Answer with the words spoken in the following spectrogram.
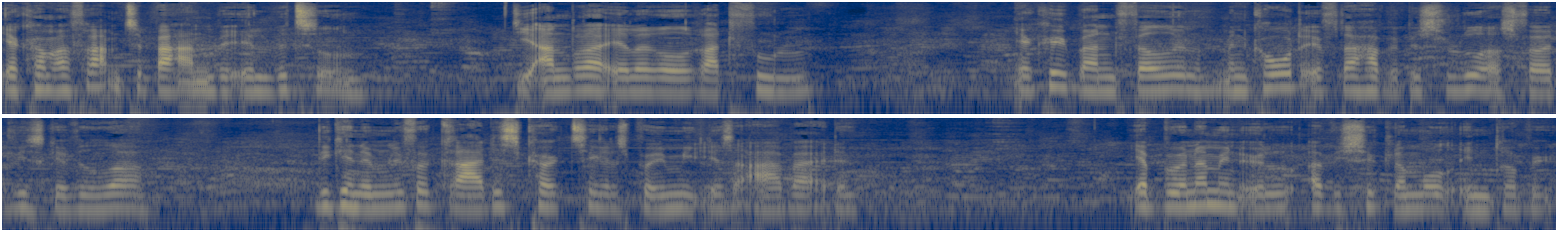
Jeg kommer frem til baren ved 11-tiden. De andre er allerede ret fulde. Jeg køber en fadøl, men kort efter har vi besluttet os for, at vi skal videre. Vi kan nemlig få gratis cocktails på Emilies arbejde. Jeg bunder min øl, og vi cykler mod Indreby.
